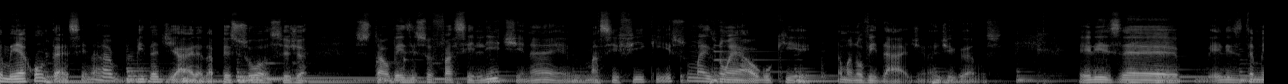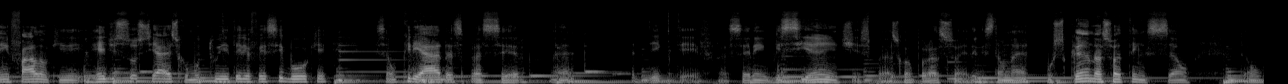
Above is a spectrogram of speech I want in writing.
também acontece na vida diária da pessoa ou seja talvez isso facilite, né, massifique isso, mas não é algo que é uma novidade, né, digamos. Eles, é, eles também falam que redes sociais como Twitter e Facebook são criadas para ser né, addictive, para serem viciantes para as corporações. Eles estão né, buscando a sua atenção, então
